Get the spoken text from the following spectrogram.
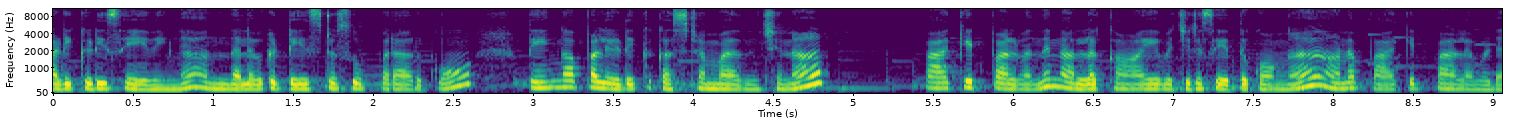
அடிக்கடி செய்வீங்க. அந்தளவுக்கு டேஸ்ட்டு சூப்பராக இருக்கும். தேங்காய் பால் எடுக்க கஷ்டமாக இருந்துச்சுன்னா பாக்கெட் பால் வந்து நல்லா காய வச்சுட்டு சேர்த்துக்கோங்க. ஆனால் பாக்கெட் பாலை விட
